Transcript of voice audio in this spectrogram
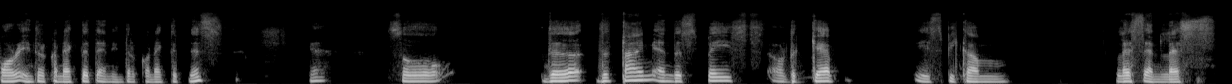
more interconnected and interconnectedness. Yeah. So the the time and the space or the gap is become less and less.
